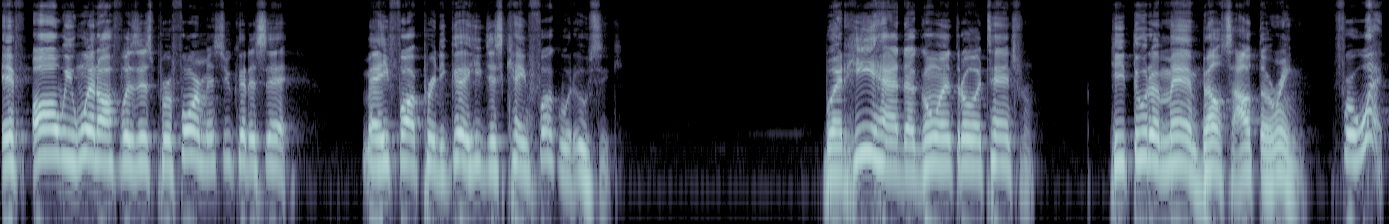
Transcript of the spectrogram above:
if all we went off was his performance, you could have said, man, he fought pretty good. He just can't fuck with Usyk. But he had to go and throw a tantrum. He threw the man belts out the ring. For what?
